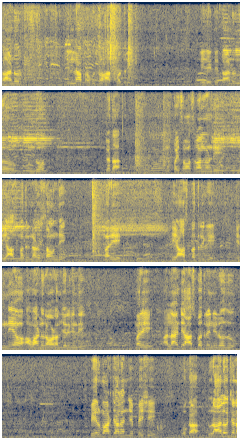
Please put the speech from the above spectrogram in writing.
తాండూరు జిల్లా ప్రభుత్వ ఆసుపత్రి ఏదైతే తాండూరులో ఉందో గత ముప్పై సంవత్సరాల నుండి ఈ ఆసుపత్రి నడుస్తూ ఉంది. మరి ఈ ఆసుపత్రికి ఎన్నో అవార్డులు రావడం జరిగింది. మరి అలాంటి ఆసుపత్రిని ఈరోజు పేరు మార్చాలని చెప్పేసి ఒక దురాలోచన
